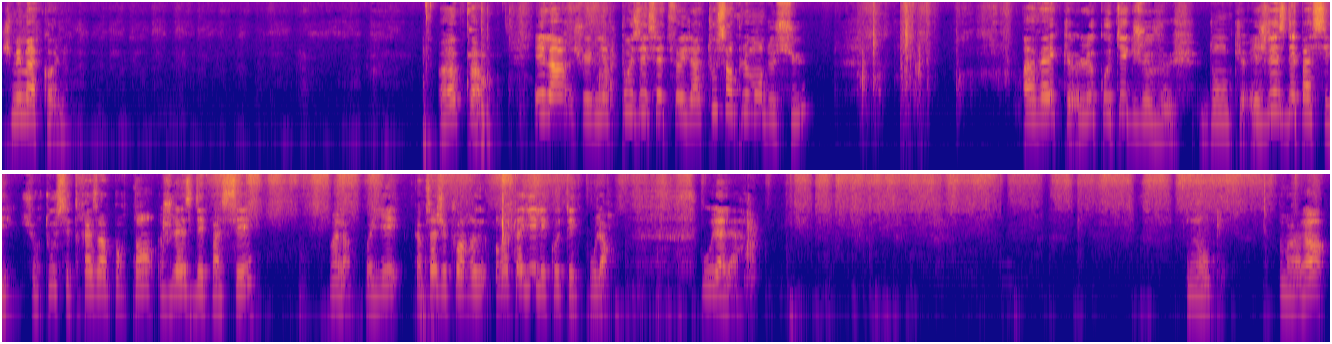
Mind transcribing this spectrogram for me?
je mets ma colle. Hop. Et là, je vais venir poser cette feuille-là tout simplement dessus. Avec le côté que je veux. Donc, et je laisse dépasser. Surtout, c'est très important. Je laisse dépasser. Voilà, vous voyez. Comme ça, je vais pouvoir retailler les côtés. Oula. Oula là. Donc, voilà.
